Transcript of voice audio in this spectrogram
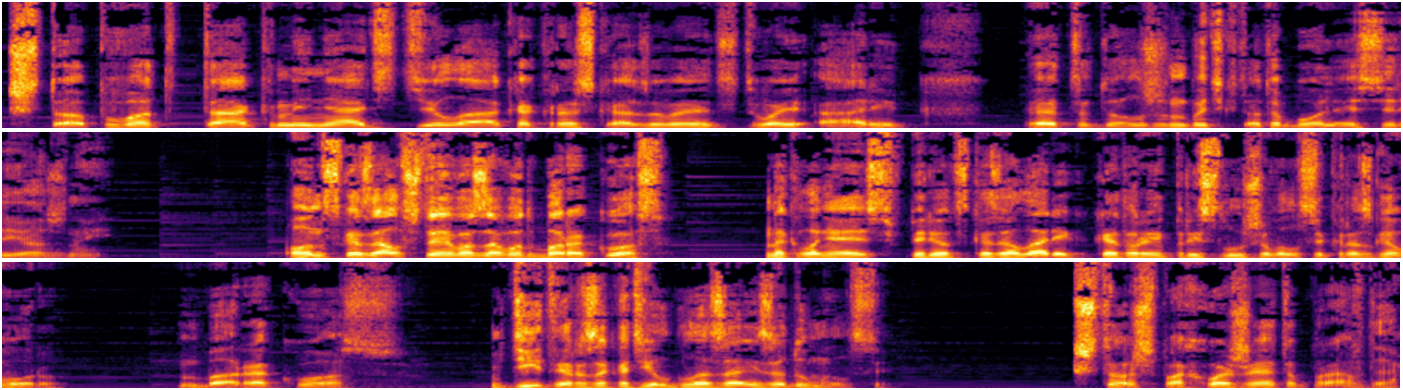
«Чтоб вот так менять тела, как рассказывает твой Арик, это должен быть кто-то более серьезный». «Он сказал, что его зовут Баракос», — наклоняясь вперед, сказал Арик, который прислушивался к разговору. «Баракос». Дитер закатил глаза и задумался. «Что ж, похоже, это правда».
